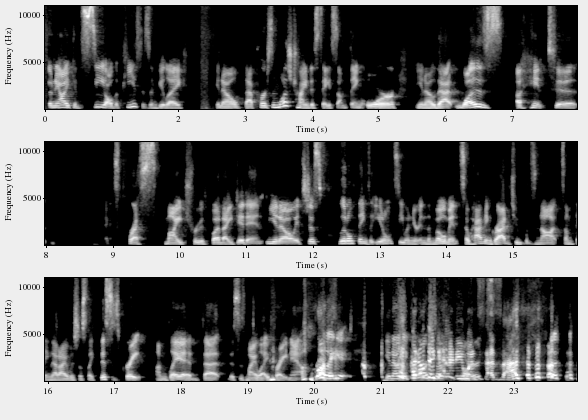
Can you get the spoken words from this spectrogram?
So now I can see all the pieces and be like, you know, that person was trying to say something, or, you know, that was a hint to express my truth, but I didn't. You know, it's just little things that you don't see when you're in the moment. So having gratitude was not something that I was just like, this is great. I'm glad that this is my life right now. right. like, you know, like I don't think anyone parts, says that.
